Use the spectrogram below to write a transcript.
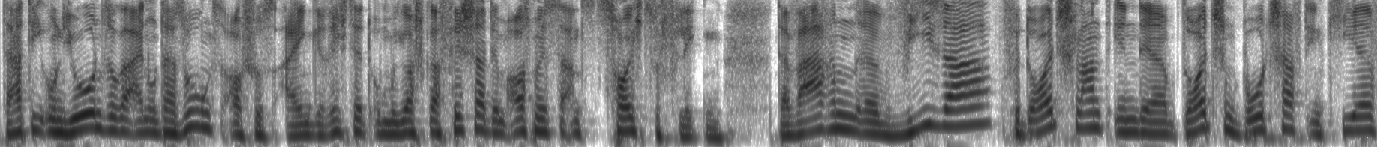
Da hat die Union sogar einen Untersuchungsausschuss eingerichtet, um Joschka Fischer, dem Außenminister, ans Zeug zu flicken. Da waren äh, Visa für Deutschland in der deutschen Botschaft in Kiew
